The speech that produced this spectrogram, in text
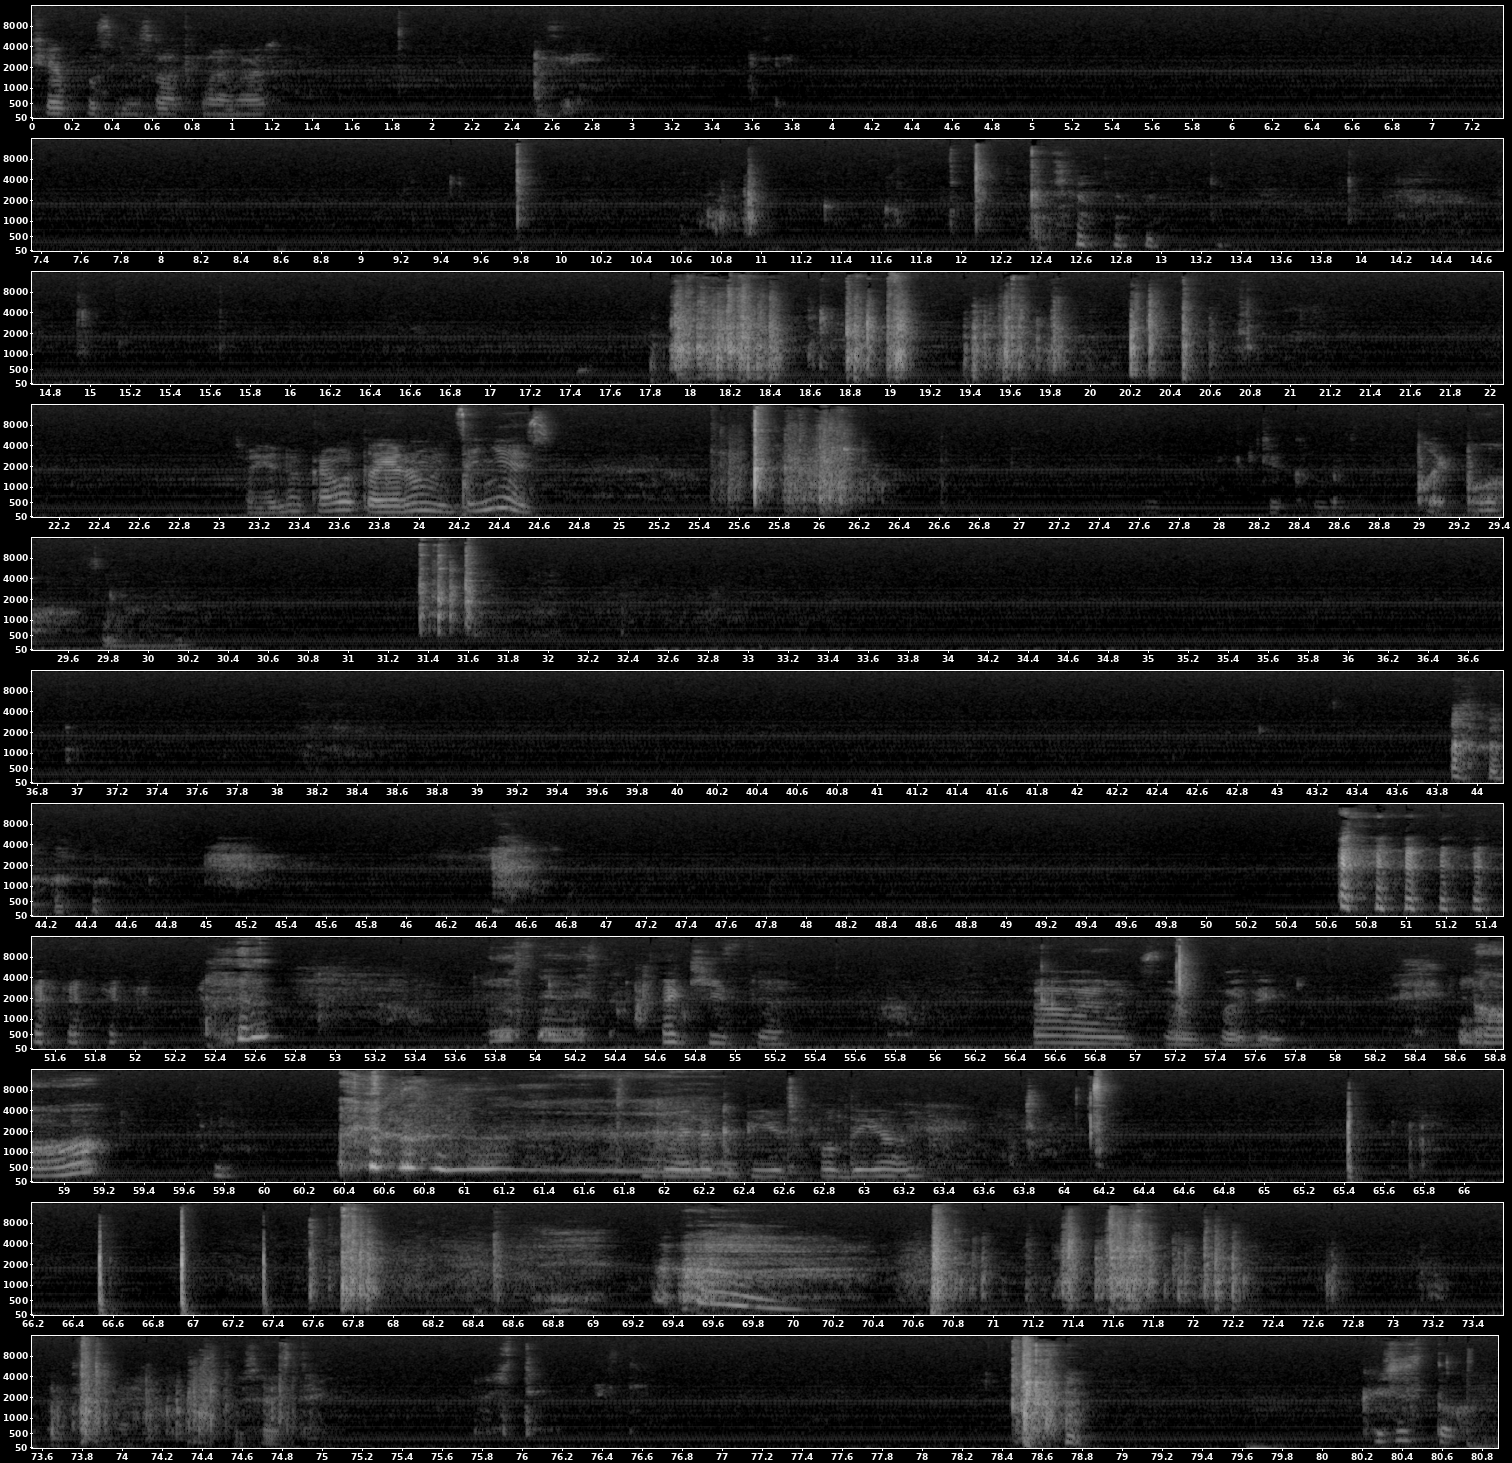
Be careful si no va a quedar a ver. Así. Todavía no acabo, todavía no me enseñes. Está. Oh, it looks so funny. No. Do I look beautiful, Dion? ¿Qué es esto? Va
